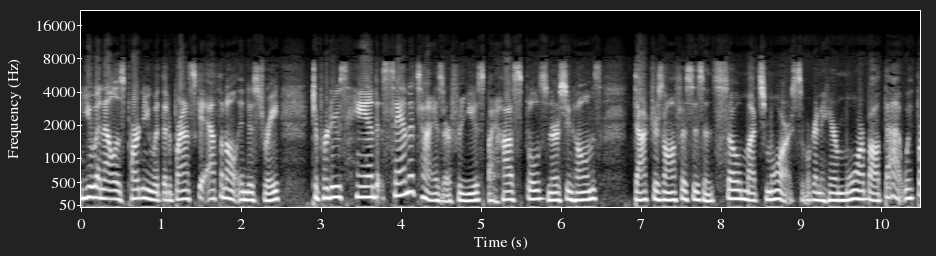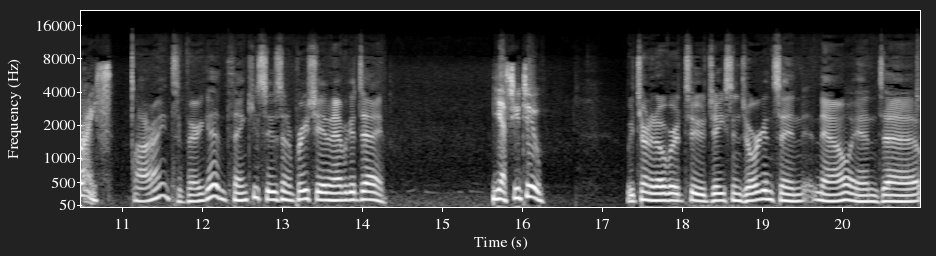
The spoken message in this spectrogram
UNL is partnering with the Nebraska ethanol industry to produce hand sanitizer for use by hospitals, nursing homes, doctors' offices, and so much more. So we're going to hear more about that with Bryce. All right. Very good. Thank you, Susan. Appreciate it. Have a good day. Yes, you too. We turn it over to Jason Jorgensen now, and uh,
